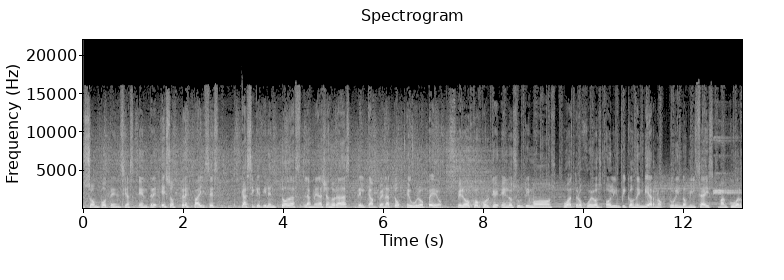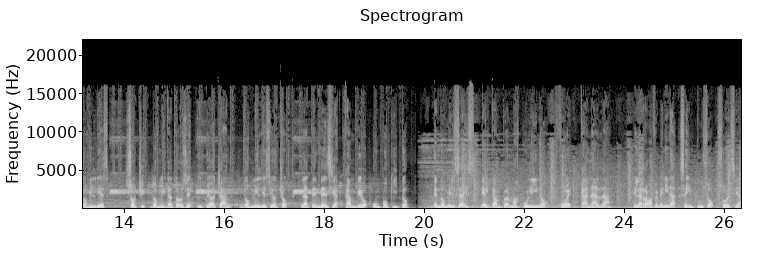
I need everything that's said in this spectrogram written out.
son potencias. Entre esos tres países casi que tienen todas las medallas doradas del campeonato europeo. Pero ojo porque en los últimos cuatro Juegos Olímpicos de invierno, Turín 2006, Vancouver 2010, Sochi 2014 y Pyeongchang 2018, la tendencia cambió un poquito. En 2006 el campeón masculino fue Canadá. En la rama femenina se impuso Suecia.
